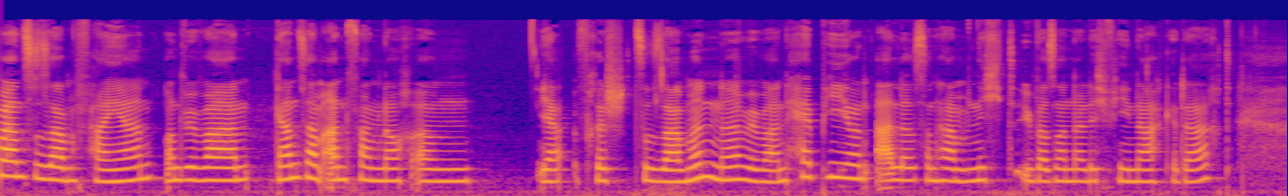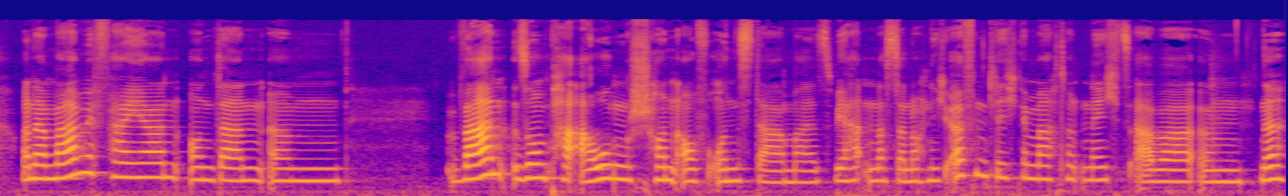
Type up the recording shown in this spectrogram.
waren zusammen feiern und wir waren ganz am Anfang noch ähm, ja, frisch zusammen. Ne? Wir waren happy und alles und haben nicht über sonderlich viel nachgedacht. Und dann waren wir feiern und dann ähm, waren so ein paar Augen schon auf uns damals. Wir hatten das dann noch nicht öffentlich gemacht und nichts, aber ähm, ne,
